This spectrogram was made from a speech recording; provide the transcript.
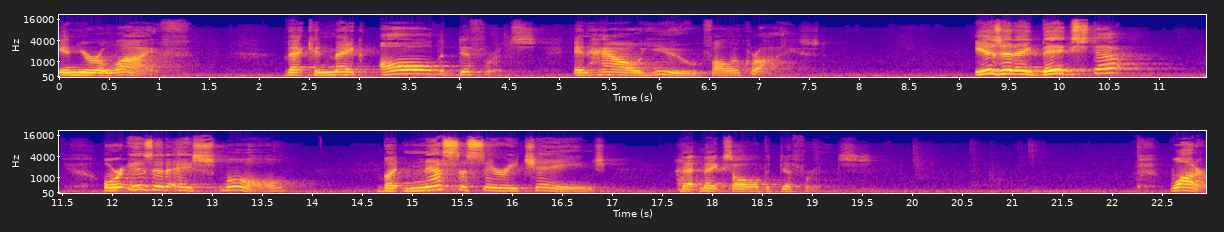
in your life that can make all the difference in how you follow Christ? Is it a big step or is it a small but necessary change that makes all the difference? Water.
